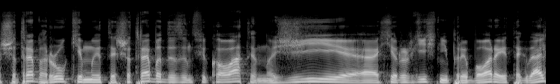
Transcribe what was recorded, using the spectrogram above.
що треба руки мити, що треба дезінфікувати ножі, е, хірургічні прибори і так далі.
